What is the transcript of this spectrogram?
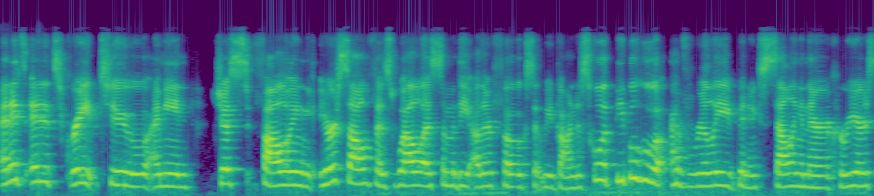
And it's and it's great too. I mean, just following yourself as well as some of the other folks that we've gone to school with, people who have really been excelling in their careers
